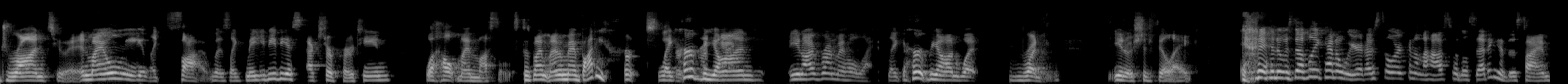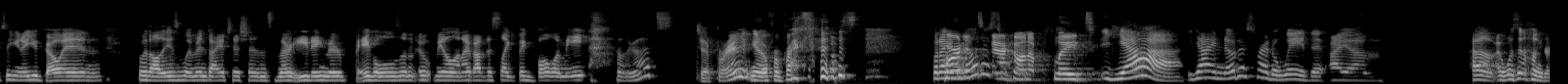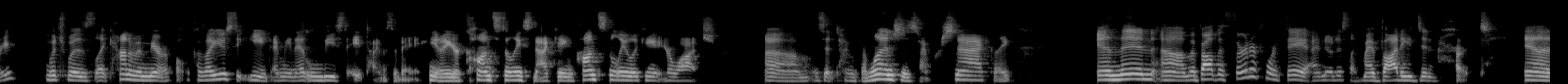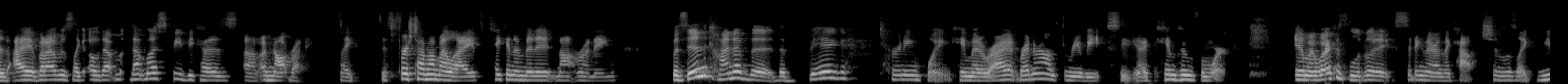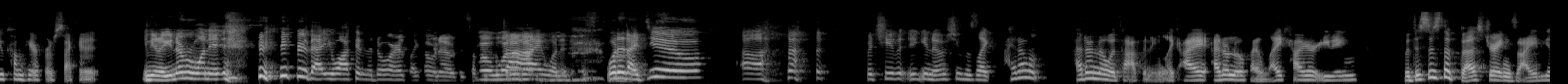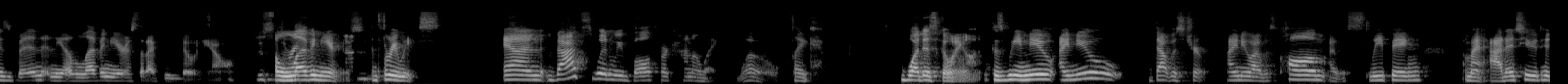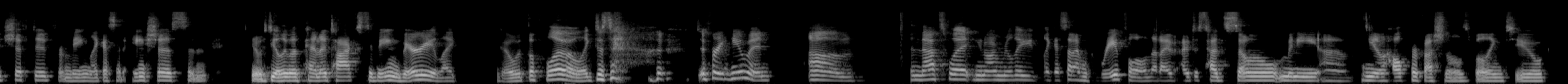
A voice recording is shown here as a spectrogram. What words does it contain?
drawn to it. And my only like thought was like, maybe this extra protein will help my muscles because my, my, my body hurts like hurt beyond you know i've run my whole life like hurt beyond what running you know should feel like. And it was definitely kind of weird. I was still working in the hospital setting at this time. So you know you go in with all these women dietitians and they're eating their bagels and oatmeal and i got this like big bowl of meat. I'm like that's different you know for breakfast but Heart i noticed back on a plate yeah yeah i noticed right away that i um um, I wasn't hungry which was like kind of a miracle because I used to eat, I mean, at least eight times a day. You know, you're constantly snacking, constantly looking at your watch. Um, is it time for lunch? Is it time for snack? Like, and then um, about the third or fourth day, I noticed like my body didn't hurt, and I, but I was like, oh, that that must be because uh, I'm not running. Like it's first time in my life, taking a minute, not running. But then, kind of the the big turning point came at right right around three weeks. You know, I came home from work and my wife is literally like sitting there on the couch and was like, Will you come here for a second? And you know, you never want to hear that. You walk in the door, it's like, oh no, did something well, what die? Did what, did, what did I do? Uh, but she, you know, she was like, I don't, I don't know what's happening. Like, I, I don't know if I like how you're eating, but this is the best your anxiety has been in the 11 years that I've known you. Just 11 years and three weeks. And that's when we both were kind of like, whoa, like, what is going on? Because we knew, I knew that was true. I knew I was calm, I was sleeping. My attitude had shifted from being, like I said, anxious and you know, dealing with panic attacks to being very like go with the flow, like just different human. Um, and that's what you know. I'm really, like I said, I'm grateful that I've I just had so many, um, you know, health professionals willing to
